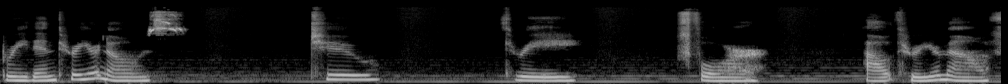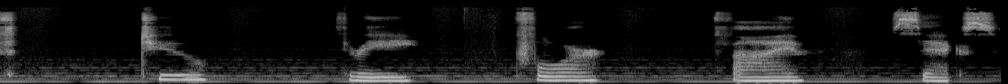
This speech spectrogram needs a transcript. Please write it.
Breathe in through your nose. Two, three, four. Out through your mouth. Two, three, four, five, six.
